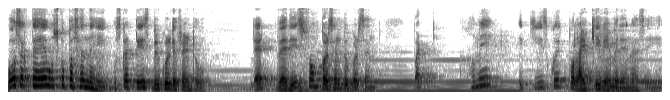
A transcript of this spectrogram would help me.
हो सकता है उसको पसंद नहीं, उसका टेस्ट बिल्कुल डिफरेंट हो। That varies from person to person but हमें एक चीज़ को एक पोलाइटली वे में लेना चाहिए।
